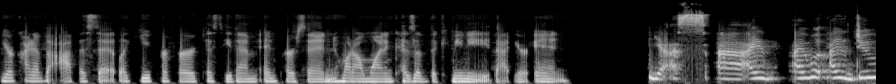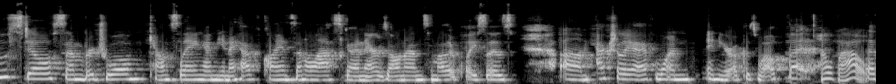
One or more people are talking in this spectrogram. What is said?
you're kind of the opposite. Like you prefer to see them in person, one on one, because of the community that you're in. Yes, uh, I I, w- I do still some virtual counseling. I mean, I have clients in Alaska and Arizona and some other places. Um, actually, I have one in Europe as well. But oh wow,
